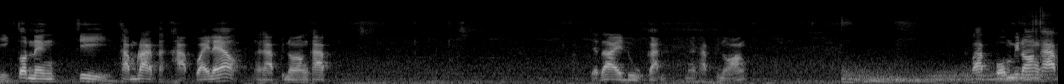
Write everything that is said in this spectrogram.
อีกต้นหนึ่งที่ทำรากตะขาบไว้แล้วนะครับพี่น้องครับ จะได้ดูกันนะครับพี่น้อง ครับผมพี่น้องครับ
